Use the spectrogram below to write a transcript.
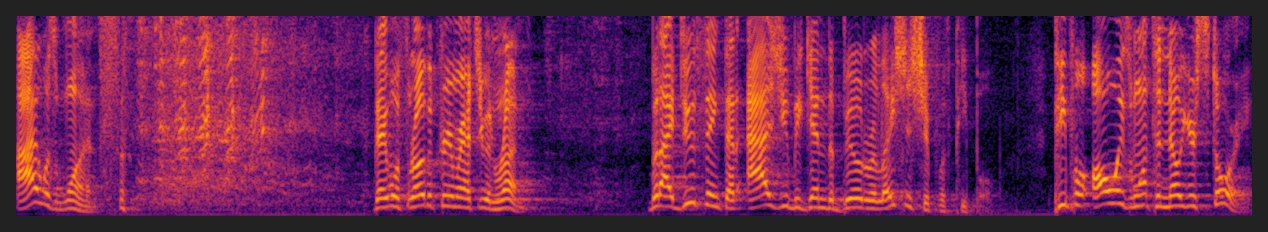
I was once. they will throw the creamer at you and run. But I do think that as you begin to build relationship with people, people always want to know your story.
